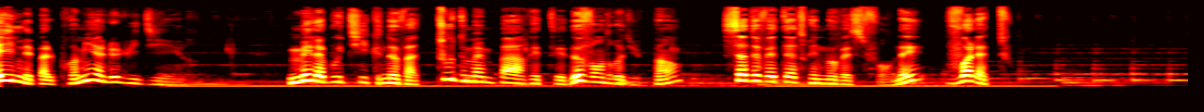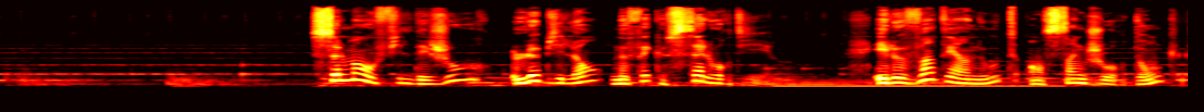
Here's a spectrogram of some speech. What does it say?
Et il n'est pas le premier à le lui dire. Mais la boutique ne va tout de même pas arrêter de vendre du pain ça devait être une mauvaise fournée, voilà tout. Seulement au fil des jours, le bilan ne fait que s'alourdir. Et le 21 août, en 5 jours donc,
